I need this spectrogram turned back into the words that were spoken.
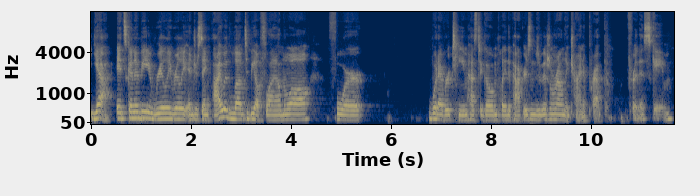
yeah, it's going to be really, really interesting. I would love to be a fly on the wall for whatever team has to go and play the Packers in the divisional round, like trying to prep for this game.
